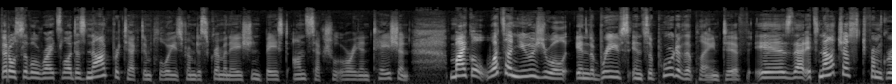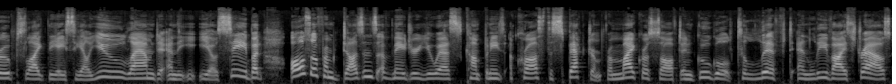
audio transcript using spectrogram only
federal civil rights law does not protect employees from discrimination based on sexual orientation. Michael, what's unusual in the briefs in support of the plaintiff is that it's not just from groups like the ACLU, Lambda, and the EEOC, but also from dozens of major U.S. companies across the spectrum, from Microsoft and Google to Lyft and Levi Strauss,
